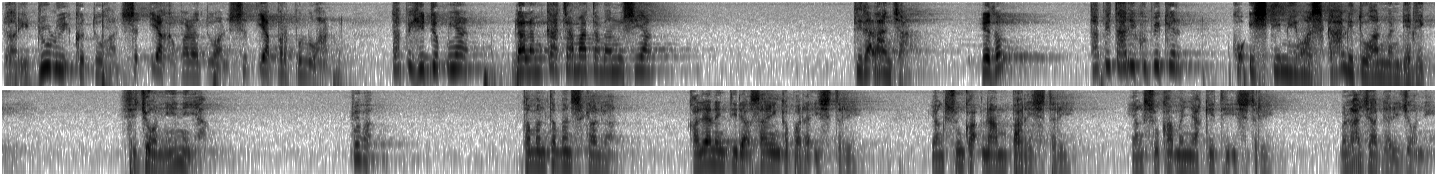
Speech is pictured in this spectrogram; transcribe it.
dari dulu ikut Tuhan, setia kepada Tuhan, setia perpuluhan. Tapi hidupnya dalam kacamata manusia tidak lancar. Gitu? Tapi tadi kupikir kok istimewa sekali Tuhan mendidik si John ini ya. Coba teman-teman sekalian, kalian yang tidak sayang kepada istri, yang suka nampar istri, yang suka menyakiti istri, belajar dari Johnny.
